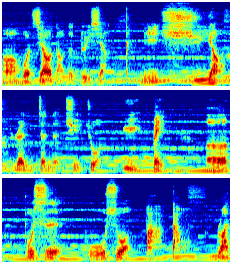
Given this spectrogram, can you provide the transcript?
啊或教导的对象，你需要。认真的去做预备，而不是胡说八道、乱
